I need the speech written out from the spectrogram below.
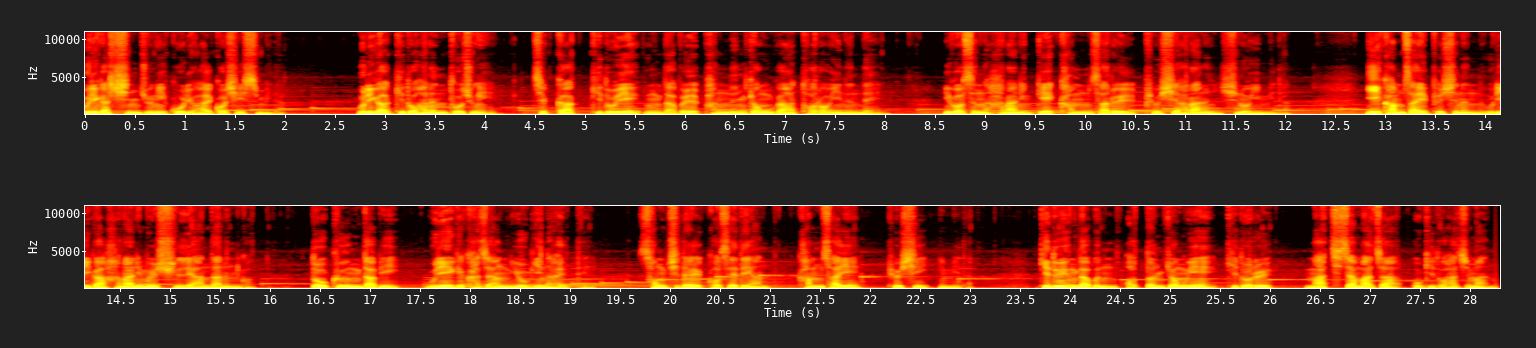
우리가 신중히 고려할 것이 있습니다. 우리가 기도하는 도중에 즉각 기도의 응답을 받는 경우가 덜어 있는데 이것은 하나님께 감사를 표시하라는 신호입니다. 이 감사의 표시는 우리가 하나님을 신뢰한다는 것, 또 그 응답이 우리에게 가장 요긴할 때 성취될 것에 대한 감사의 표시입니다. 기도의 응답은 어떤 경우에 기도를 마치자마자 오기도 하지만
